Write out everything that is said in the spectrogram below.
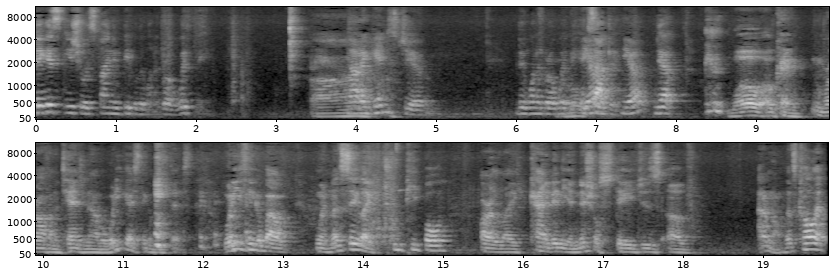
biggest issue is finding people that want to grow with me. Ah. Not against you. They want to grow with me. Exactly. Yep. Yep. Whoa, okay. We're off on a tangent now, but what do you guys think about this? what do you think about when, let's say, like two people are like kind of in the initial stages of, I don't know, let's call it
